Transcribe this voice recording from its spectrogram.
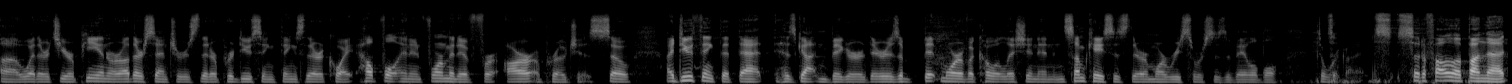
uh, whether it's European or other centers that are producing things that are quite helpful and informative for our approaches. So I do think that that has gotten bigger. There is a bit more of a coalition, and in some cases, there are more resources available to work on it. So to follow up on that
